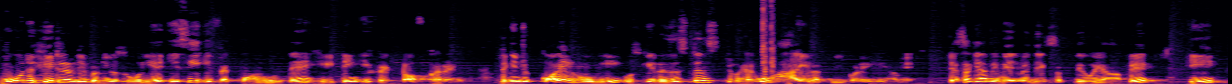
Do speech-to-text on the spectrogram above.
वो जो हीट एनर्जी प्रोड्यूस हो रही है, इसी इफ़ेक्ट को हम बोलते हैं हीटिंग इफ़ेक्ट ऑफ़ करंट लेकिन जो कॉइल होगी, उसकी रेजिस्टेंस जो है, वो हाई रखनी पड़ेगी हमें। जैसा कि आप इमेज में देख सकते हो यहाँ पे कि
